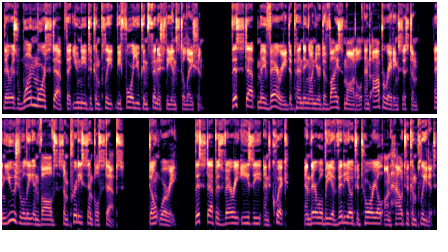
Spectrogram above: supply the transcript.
there is one more step that you need to complete before you can finish the installation. This step may vary depending on your device model and operating system, and usually involves some pretty simple steps. Don't worry, this step is very easy and quick, and there will be a video tutorial on how to complete it.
